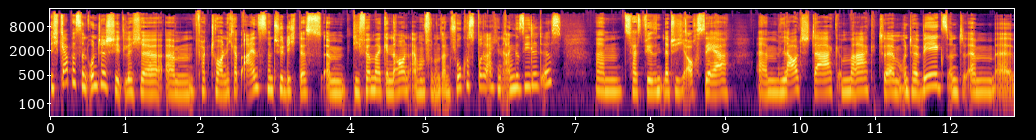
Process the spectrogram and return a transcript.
ich glaube, es sind unterschiedliche ähm, Faktoren. Ich glaube, eins ist natürlich, dass ähm, die Firma genau in einem von unseren Fokusbereichen angesiedelt ist. Ähm, das heißt, wir sind natürlich auch sehr ähm, lautstark im Markt ähm, unterwegs und ähm, äh,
